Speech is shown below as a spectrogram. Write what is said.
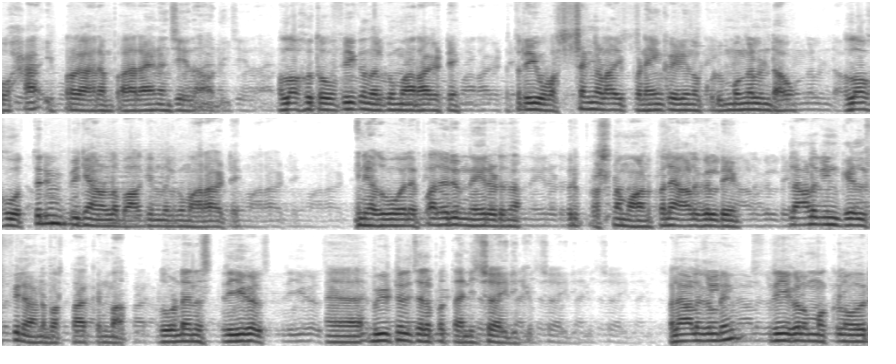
ദുഹ ഇപ്രകാരം പാരായണം ചെയ്താൽ മതി. അള്ളാഹു തൗഫീക്ക് നൽകുമാറാകട്ടെ. എത്രയോ വർഷങ്ങളായി പിണയം കഴിയുന്ന കുടുംബങ്ങൾ ഉണ്ടാവും അള്ളാഹു ഒത്തൊരുമിപ്പിക്കാനുള്ള ഭാഗ്യം നൽകുമാറാകട്ടെ. ഇനി അതുപോലെ പലരും നേരിടുന്ന ഒരു പ്രശ്നമാണ്. പല ആളുകളുടെയും പല ആളുകളും ഗൾഫിലാണ് ഭർത്താക്കന്മാർ. അതുകൊണ്ട് തന്നെ സ്ത്രീകൾ വീട്ടിൽ ചിലപ്പോൾ തനിച്ചായിരിക്കും. പല ആളുകളുടെയും സ്ത്രീകളും മക്കളും അവർ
